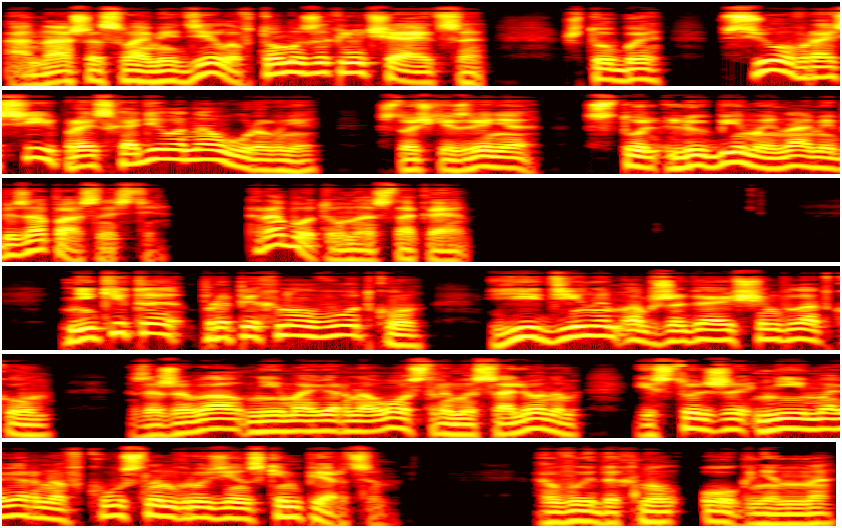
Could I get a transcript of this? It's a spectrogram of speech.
а наше с вами дело в том и заключается – чтобы все в России происходило на уровне, с точки зрения столь любимой нами безопасности. Работа у нас такая. Никита пропихнул водку единым обжигающим глотком, заживал неимоверно острым и соленым и столь же неимоверно вкусным грузинским перцем. Выдохнул огненно.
